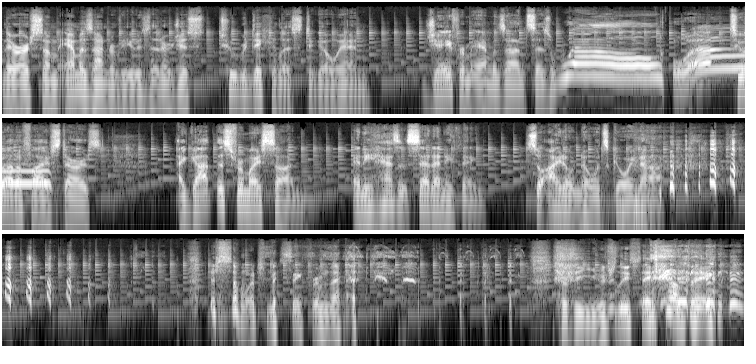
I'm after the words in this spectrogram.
there are some Amazon reviews that are just too ridiculous to go in. Jay from Amazon says, Well, well, two out of five stars. I got this for my son, and he hasn't said anything, so I don't know what's going on. There's so much missing from that. Does he usually say something?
